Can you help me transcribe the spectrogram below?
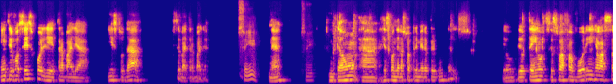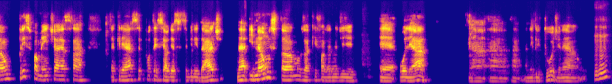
Entre você escolher trabalhar e estudar, você vai trabalhar. Sim. Né? Sim. Então, a, respondendo a sua primeira pergunta, é isso. Eu, eu tenho, eu sou a favor em relação, principalmente a essa, a criar esse potencial de acessibilidade, né? E não estamos aqui falando de é, olhar a, a, a, negritude, né? Uhum.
